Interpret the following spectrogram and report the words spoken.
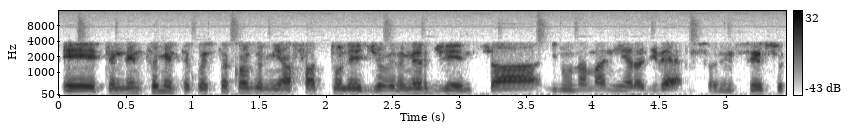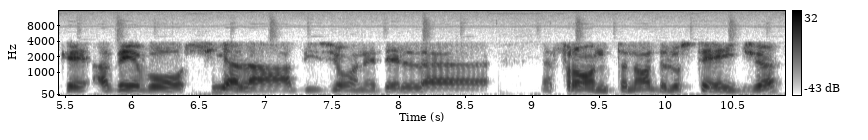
E tendenzialmente questa cosa mi ha fatto leggere l'emergenza in una maniera diversa, nel senso che avevo sia la visione del eh, front, no? dello stage,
